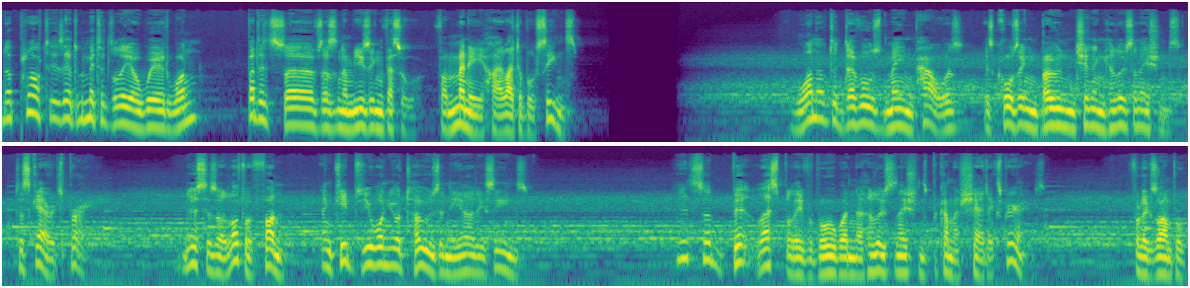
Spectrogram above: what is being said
The plot is admittedly a weird one, but it serves as an amusing vessel for many highlightable scenes. One of the devil's main powers is causing bone chilling hallucinations to scare its prey. This is a lot of fun and keeps you on your toes in the early scenes. It's a bit less believable when the hallucinations become a shared experience. For example,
